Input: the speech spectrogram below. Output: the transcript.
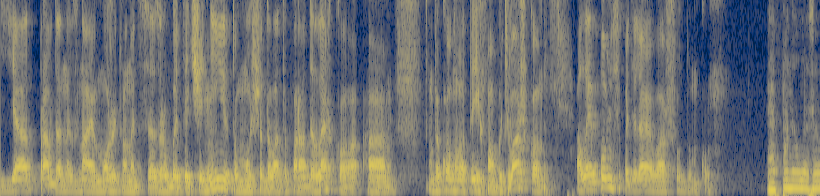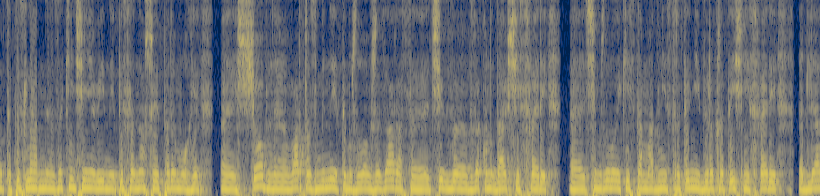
я правда не знаю, можуть вони це зробити чи ні, тому що давати поради легко, а виконувати їх, мабуть, важко. Але я повністю поділяю вашу думку. Е, Пане Олеже, от після е, закінчення війни, після нашої перемоги, е, що варто змінити, можливо, вже зараз, чи в, законодавчій сфері, чи можливо в якійсь там адміністративній бюрократичній сфері для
